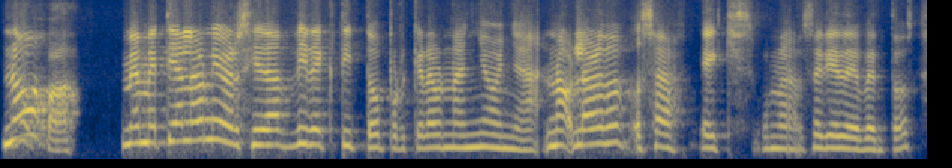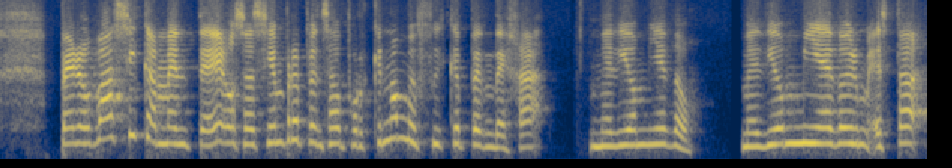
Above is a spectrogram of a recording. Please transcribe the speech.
no, me metí a la universidad directito porque era una ñoña. No, la verdad, o sea, X, una serie de eventos. Pero básicamente, o sea, siempre he pensado, ¿por qué no me fui? Qué pendeja. Me dio miedo. Me dio miedo. Está,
